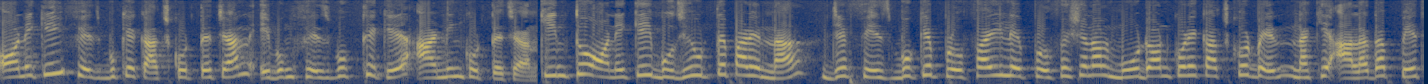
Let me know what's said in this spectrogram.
অনেকেই ফেসবুকে কাজ করতে চান এবং ফেসবুক থেকে আর্নিং করতে চান। কিন্তু অনেকেই বুঝে উঠতে পারেন না যে ফেসবুকে প্রোফাইলে প্রফেশনাল মোড অন করে কাজ করবেন নাকি আলাদা পেজ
